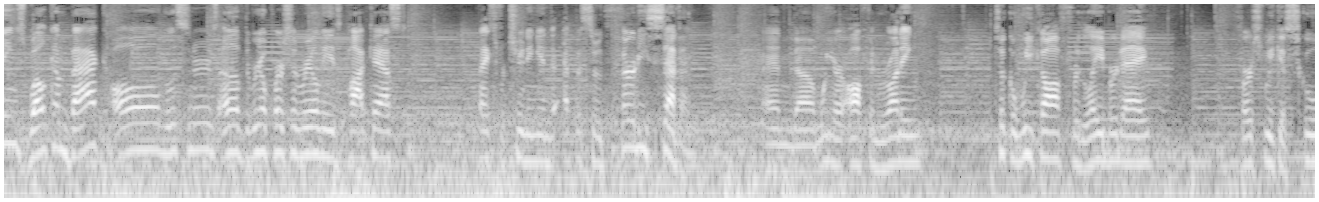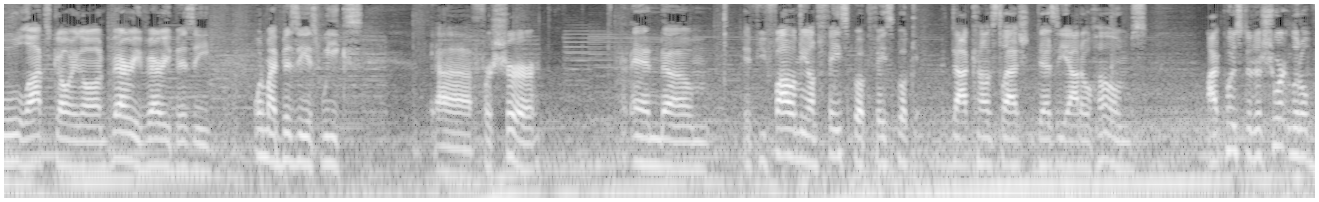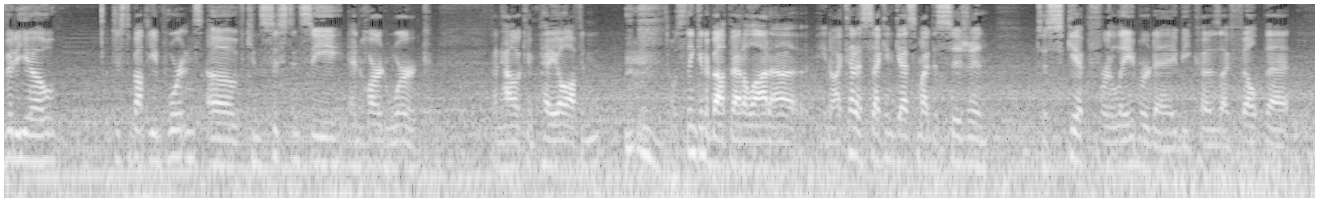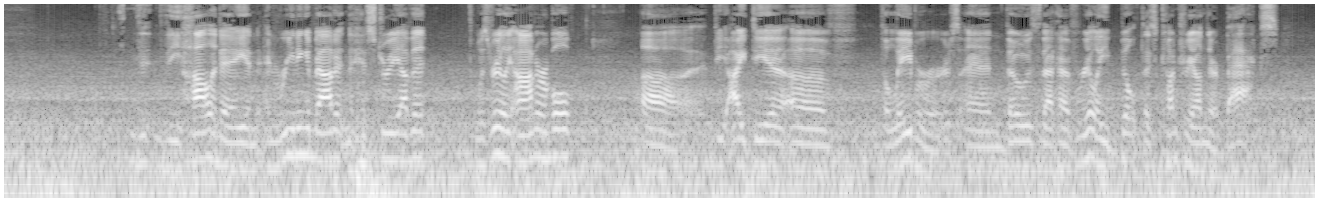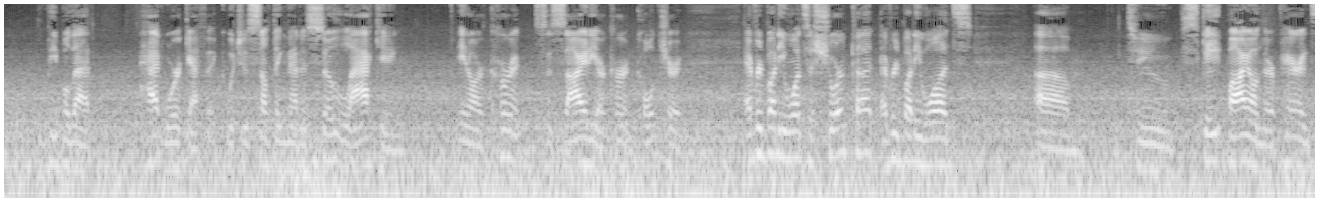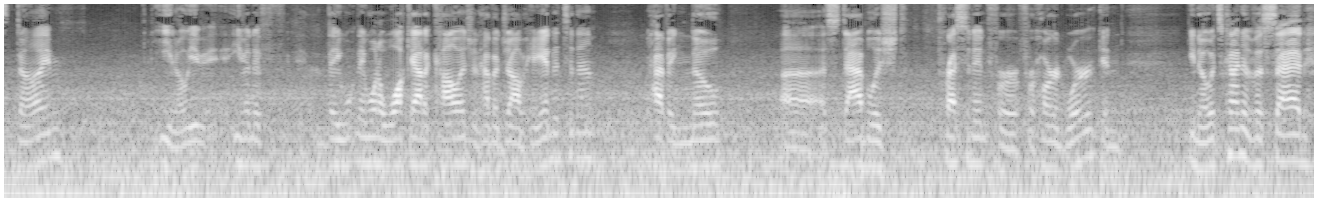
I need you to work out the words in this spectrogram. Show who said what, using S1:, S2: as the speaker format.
S1: Greetings, welcome back, all listeners of the Real Person Real Needs podcast. Thanks for tuning in to episode 37. And uh, we are off and running. Took a week off for Labor Day. First week of school, lots going on. Very, very busy. One of my busiest weeks uh, for sure. And um, if you follow me on Facebook, facebook.com slash Desiato Homes, I posted a short little video just about the importance of consistency and hard work and how it can pay off. And I was thinking about that a lot. Uh, you know, I kind of second guessed my decision to skip for Labor Day because I felt that the, the holiday and, and, reading about it and the history of it was really honorable. Uh, the idea of the laborers and those that have really built this country on their backs, people that had work ethic, which is something that is so lacking in our current society, our current culture. Everybody wants a shortcut. Everybody wants um, to skate by on their parents' dime. You know, even if they they want to walk out of college and have a job handed to them, having no uh, established precedent for for hard work, and you know, it's kind of a sad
